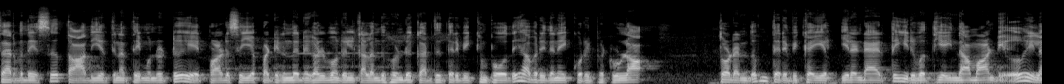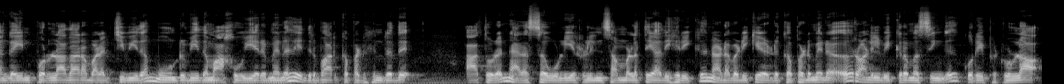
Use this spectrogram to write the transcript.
சர்வதேச தாதியர் தினத்தை முன்னிட்டு ஏற்பாடு செய்யப்பட்டிருந்த நிகழ்வொன்றில் கலந்து கொண்டு கருத்து தெரிவிக்கும் போதே அவர் இதனை குறிப்பிட்டுள்ளார். தொடர்ந்தும் தெரிவிக்கையில் இரண்டாயிரத்தி இருபத்தி ஐந்தாம் ஆண்டில் இலங்கையின் பொருளாதார வளர்ச்சி வீதம் மூன்று வீதமாக உயரும் என எதிர்பார்க்கப்படுகின்றது. அத்துடன் அரச ஊழியர்களின் சம்பளத்தை அதிகரிக்க நடவடிக்கை எடுக்கப்படும் என ரணில் விக்ரமசிங்கு குறிப்பிட்டுள்ளார்.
